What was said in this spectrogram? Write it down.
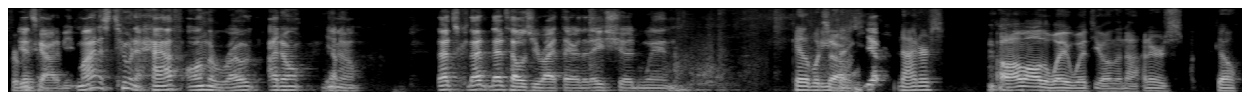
For. It's got to be minus two and a half on the road. I don't, Yep. you know, that's that that tells you right there that they should win. Caleb, what do you So, think? Yep. Niners, Oh, I'm all the way with you on the Niners. go.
